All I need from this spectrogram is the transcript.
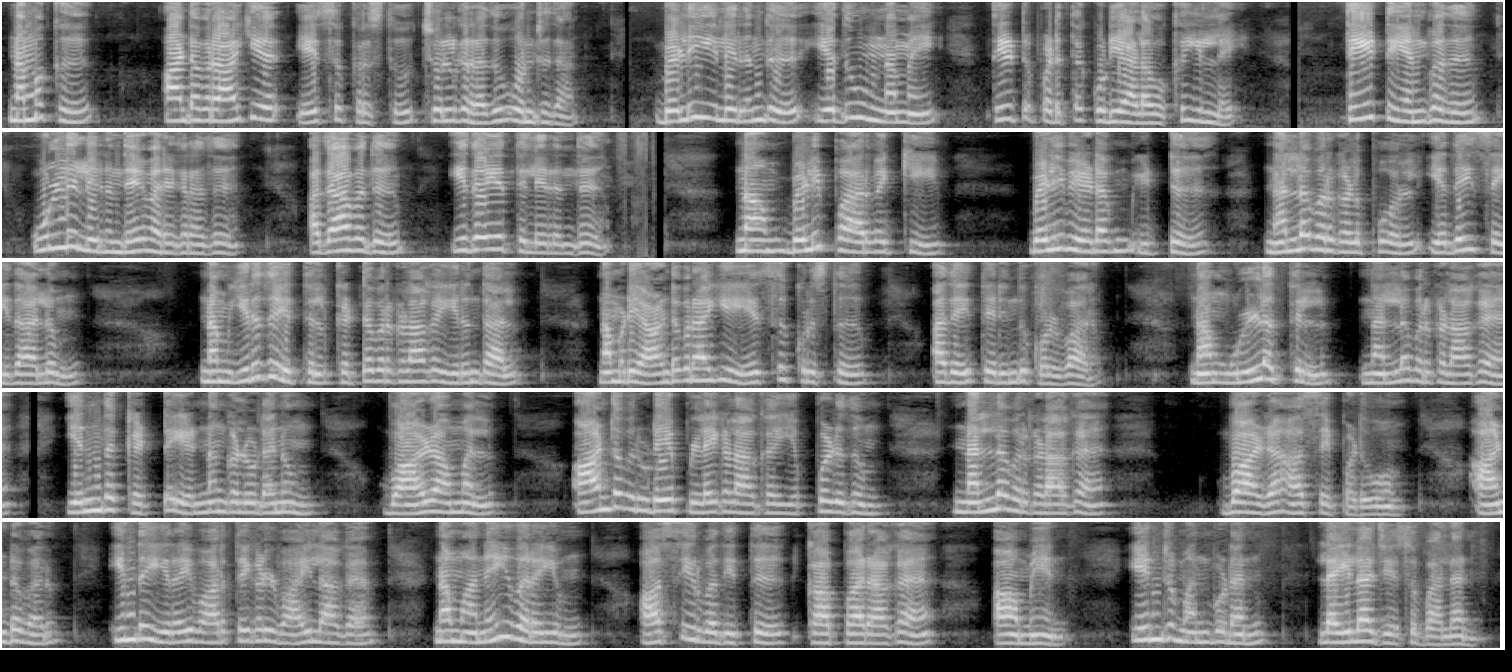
நமக்கு ஆண்டவராகிய இயேசு கிறிஸ்து சொல்கிறது ஒன்றுதான். வெளியிலிருந்து எதுவும் நம்மை தீட்டுப்படுத்தக்கூடிய அளவுக்கு இல்லை. தீட்டு என்பது உள்ளிலிருந்தே வருகிறது. அதாவது இதயத்திலிருந்து. நாம் வெளிப்பார்வைக்கு வெளிவேடம் இட்டு நல்லவர்கள் போல் எதை செய்தாலும் நம் இருதயத்தில் கெட்டவர்களாக இருந்தால் நம்முடைய ஆண்டவராகிய இயேசு கிறிஸ்து அதை தெரிந்து கொள்வார். நாம் உள்ளத்தில் நல்லவர்களாக எந்த கெட்ட எண்ணங்களுடனும் வாழாமல் ஆண்டவருடைய பிள்ளைகளாக எப்பொழுதும் நல்லவர்களாக வாழ ஆசைப்படுவோம். ஆண்டவர் இந்த இறை வார்த்தைகள் வாயிலாக நம் அனைவரையும் ஆசீர்வதித்து காப்பாராக. ஆமேன். என்று அன்புடன் லைலா ஜேசுபாலன்.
